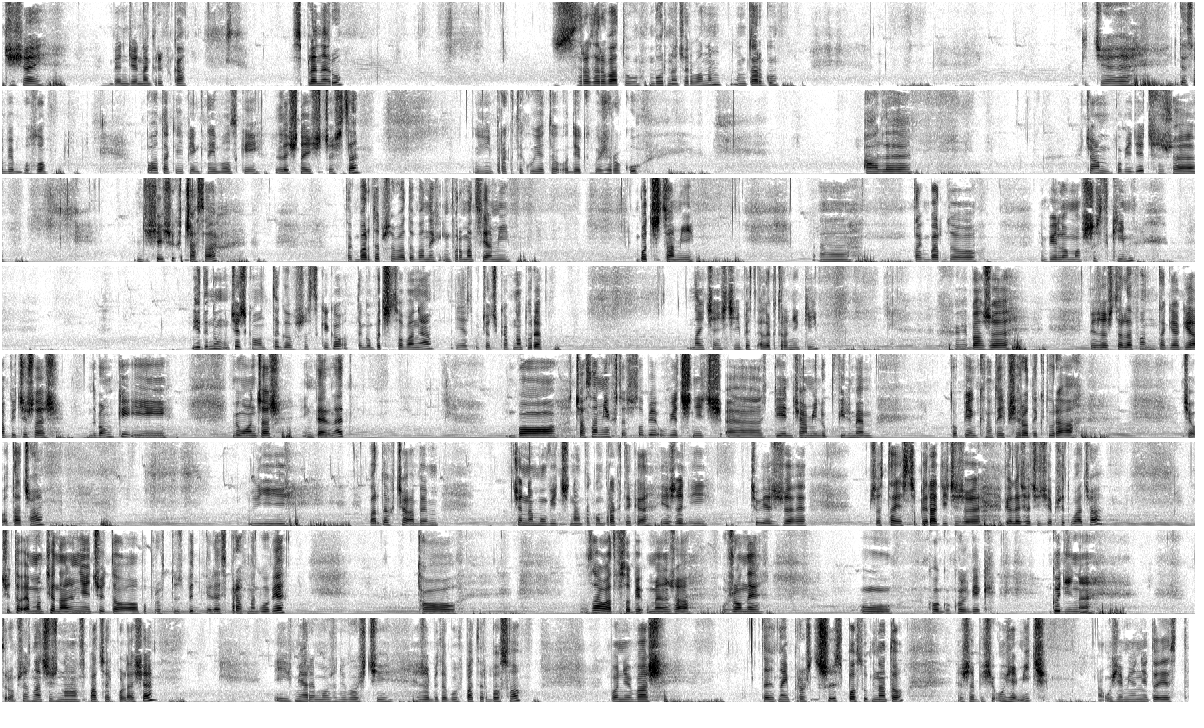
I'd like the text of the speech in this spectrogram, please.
Dzisiaj będzie nagrywka z pleneru z rezerwatu Bór na Czerwonym, targu, gdzie idę sobie boso po takiej pięknej, wąskiej, leśnej ścieżce i praktykuję to od jakiegoś roku. Ale chciałam powiedzieć, że w dzisiejszych czasach, tak bardzo przeładowanych informacjami, bodźcami, e, tak bardzo wieloma wszystkim, jedyną ucieczką od tego wszystkiego, od tego bodźcowania jest ucieczka w naturę. Najczęściej bez elektroniki. Chyba, że bierzesz telefon tak jak ja, wyciszasz dzwonki i wyłączasz internet, bo czasami chcesz sobie uwiecznić e, zdjęciami lub filmem to piękno tej przyrody, która cię otacza. I bardzo chciałabym Cię namówić na taką praktykę, jeżeli czujesz, że przestajesz sobie radzić, że wiele rzeczy Cię przytłacza, czy to emocjonalnie, czy to po prostu zbyt wiele spraw na głowie, to załatw sobie u męża, u żony, u kogokolwiek godzinę, którą przeznaczysz na spacer po lesie i w miarę możliwości, żeby to był spacer boso, ponieważ to jest najprostszy sposób na to, żeby się uziemić. A uziemianie to jest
